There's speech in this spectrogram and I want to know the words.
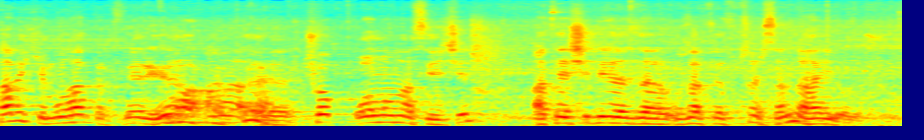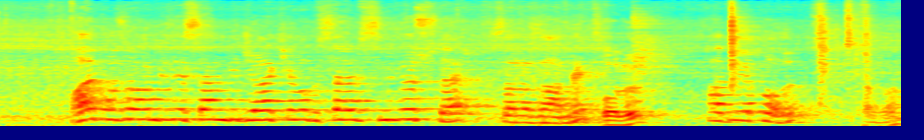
Tabii ki muhakkak veriyor Muhakkak, ama değil mi? e, çok olmaması için ateşi biraz daha uzakta tutarsan daha iyi olur. Abi o zaman bize sen bir cağ kebabı servisini göster sana zahmet. Olur. Hadi yapalım. Tamam.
